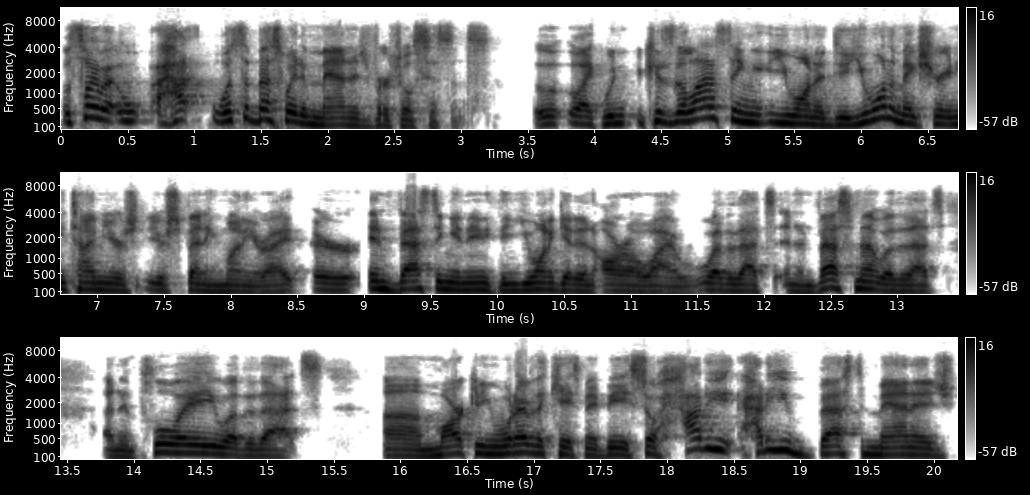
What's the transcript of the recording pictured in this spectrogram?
Let's talk about how, what's the best way to manage virtual assistants. Like when, because the last thing you want to do, you want to make sure anytime you're you're spending money, right, or investing in anything, you want to get an ROI. Whether that's an investment, whether that's an employee, whether that's um, marketing, whatever the case may be. So how do you how do you best manage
